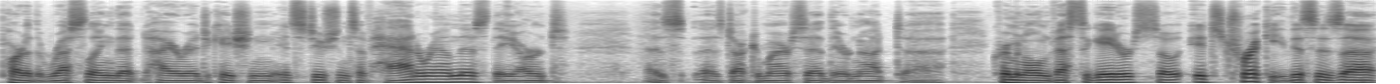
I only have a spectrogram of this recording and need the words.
part of the wrestling that higher education institutions have had around this. They aren't as, as Dr. Meyer said, they're not uh, criminal investigators, so it's tricky. This is a,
